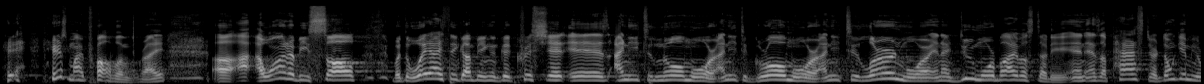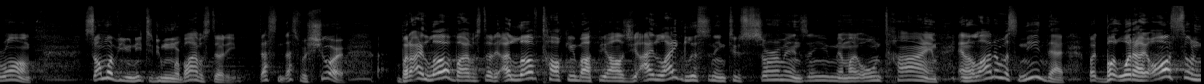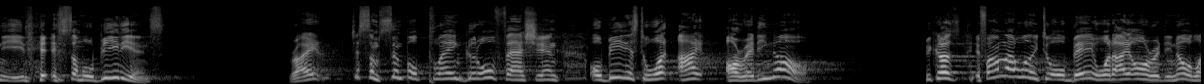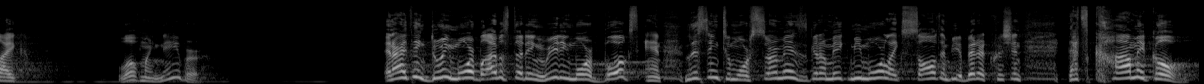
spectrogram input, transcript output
Here's my problem, right? Uh, I, I want to be salt, but the way I think I'm being a good Christian is I need to know more, I need to grow more, I need to learn more, and I do more Bible study. And as a pastor, don't get me wrong, some of you need to do more Bible study. That's, that's for sure. But I love Bible study. I love talking about theology. I like listening to sermons in my own time. And a lot of us need that. But, but what I also need is some obedience, right? Just some simple, plain, good old fashioned obedience to what I already know. Because if I'm not willing to obey what I already know, like love my neighbor, and I think doing more Bible studying, reading more books, and listening to more sermons is gonna make me more like salt and be a better Christian. That's comical.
